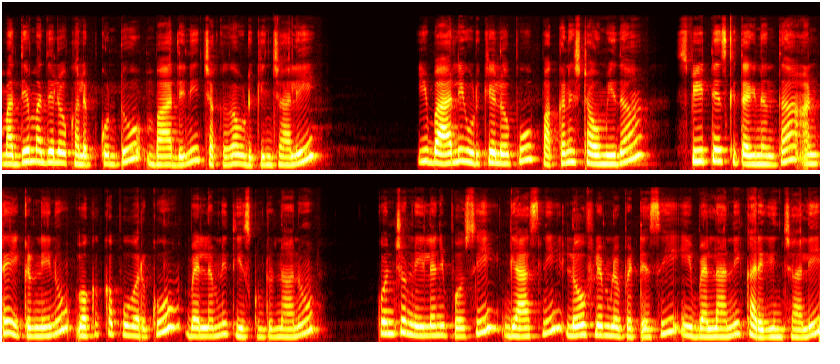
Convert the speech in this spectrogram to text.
మధ్య మధ్యలో కలుపుకుంటూ బార్లీని చక్కగా ఉడికించాలి. ఈ బార్లీ ఉడికేలోపు పక్కన స్టవ్ మీద స్వీట్నెస్కి తగినంత అంటే ఇక్కడ నేను ఒక కప్పు వరకు బెల్లంని తీసుకుంటున్నాను. కొంచెం నీళ్ళని పోసి గ్యాస్ని లో ఫ్లేమ్లో పెట్టేసి ఈ బెల్లాన్ని కరిగించాలి.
